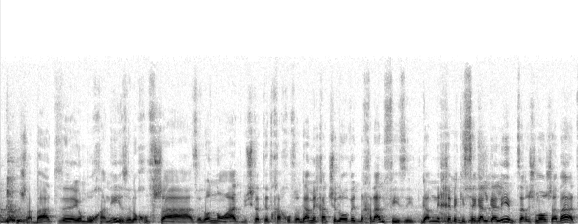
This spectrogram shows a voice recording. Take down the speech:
שבת זה יום רוחני, זה לא חופשה, זה לא נועד בשביל לתת לך חופשה. גם אחד שלא עובד בכלל פיזית, גם נכה בכיסא גלגלים צריך לשמור שבת.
